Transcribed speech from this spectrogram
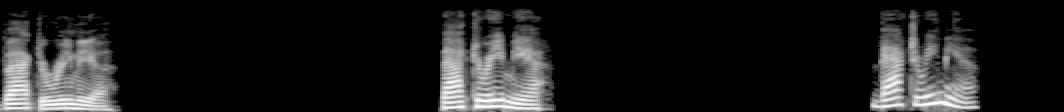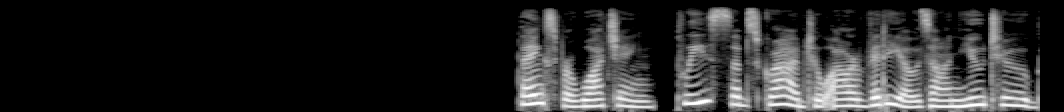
Bacteremia. Bacteremia. Bacteremia. Thanks for watching. Please subscribe to our videos on YouTube.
